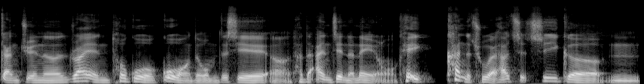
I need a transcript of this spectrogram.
感觉呢，Ryan 透过过往的我们这些呃他的案件的内容，可以看得出来，他只是一个嗯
